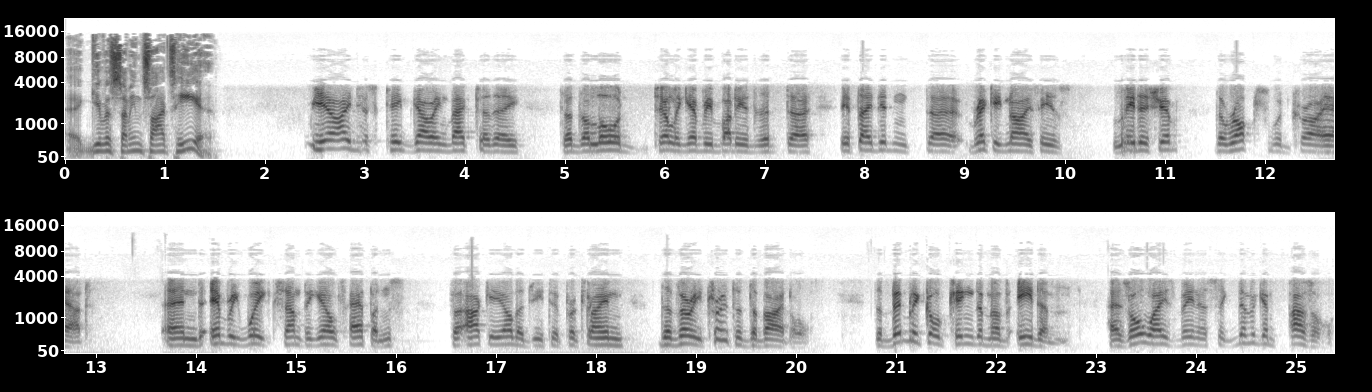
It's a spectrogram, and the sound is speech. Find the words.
Uh, give us some insights here. Yeah, I just keep going back to the to the Lord telling everybody that. Uh, if they didn't uh, recognize his leadership, the rocks would cry out. And every week something else happens for archaeology to proclaim the very truth of the Bible. The biblical kingdom of Edom has always been a significant puzzle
